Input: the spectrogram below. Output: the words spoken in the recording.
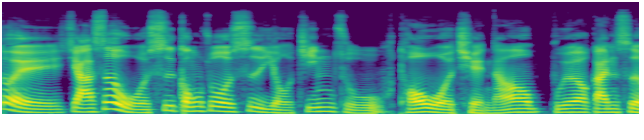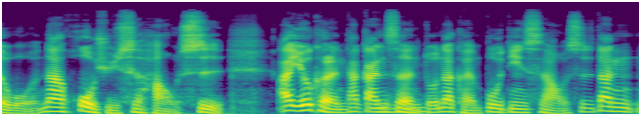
对，假设我是工作室有金主投我钱，然后不要干涉我，那或许是好事啊。有可能他干涉很多，嗯、那可能不一定是好事。但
